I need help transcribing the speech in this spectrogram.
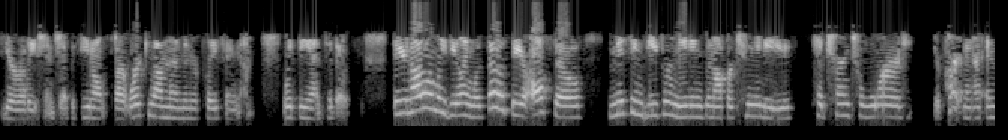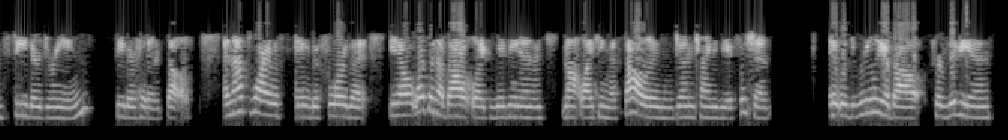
your relationship if you don't start working on them and replacing them with the antidotes. So you're not only dealing with those, but you're also missing deeper meanings and opportunities to turn toward your partner and see their dreams, see their hidden self. And that's why I was saying before that, you know, it wasn't about like Vivian not liking the salad and Jim trying to be efficient. It was really about, for Vivian,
